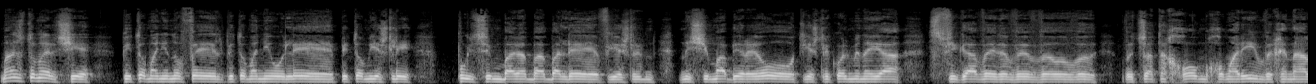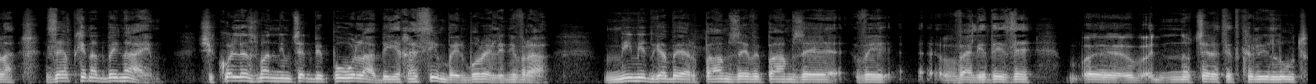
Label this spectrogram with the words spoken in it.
מה זאת אומרת שפתאום אני נופל, פתאום אני עולה, פתאום יש לי פולסים ב- ב- בלב, יש לי נשימה בריאות, יש לי כל מיני ספיגה וצאת החום, חומרים וכן הלאה. זה הבחינת ביניים, שכל הזמן נמצאת בפעולה, ביחסים בין בורא לנברא. מי מתגבר, פעם זה ופעם זה, ו, ועל ידי זה אה, נוצרת התקללות,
